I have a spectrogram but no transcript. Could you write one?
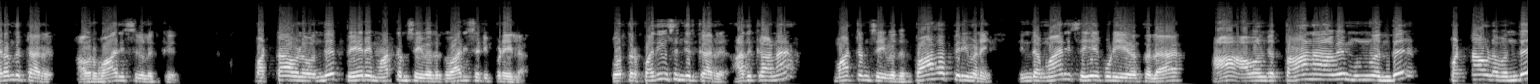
இறந்துட்டாரு அவர் வாரிசுகளுக்கு. பட்டாவுல வந்து பேரை மாற்றம் செய்வதற்கு வாரிசு அடிப்படையில. ஒருத்தர் பதிவு செஞ்சிருக்காரு அதுக்கான மாற்றம் செய்வது. பாக பிரிவினை. இந்த மாதிரி செய்யக்கூடிய இடத்துல ஆ அவங்க தானாவே முன் வந்து பட்டாவுல வந்து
